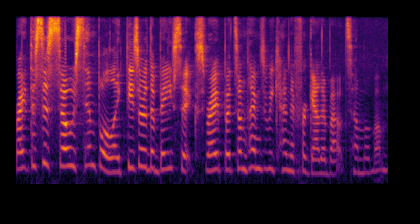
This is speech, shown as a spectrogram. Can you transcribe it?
right? This is so simple. Like these are the basics, right? But sometimes we kind of forget about some of them.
